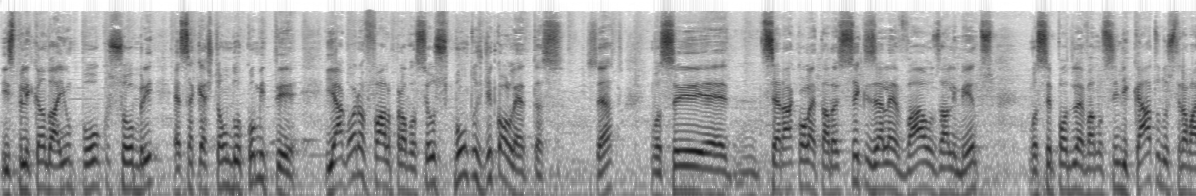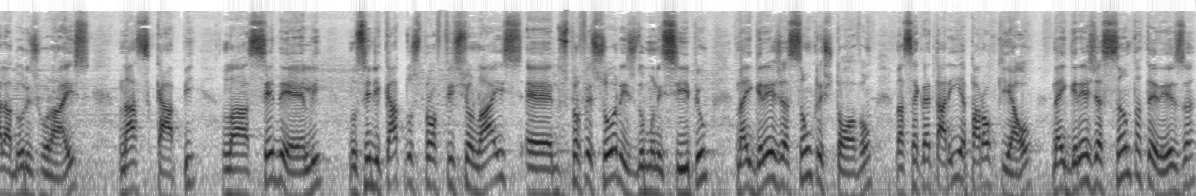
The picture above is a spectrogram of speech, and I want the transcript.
explicando aí um pouco sobre essa questão do comitê. E agora eu falo para você os pontos de coletas, certo? Você é, será coletado, se você quiser levar os alimentos, você pode levar no Sindicato dos Trabalhadores Rurais, na SCAP, na CDL, no Sindicato dos Profissionais, eh, dos Professores do município, na Igreja São Cristóvão, na Secretaria Paroquial, na Igreja Santa Teresa,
